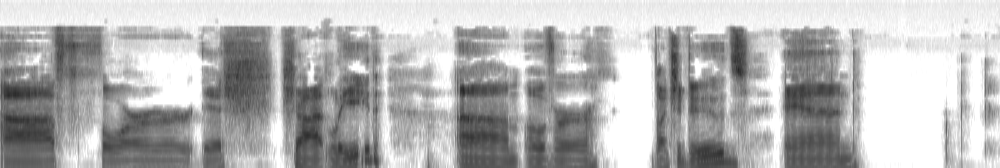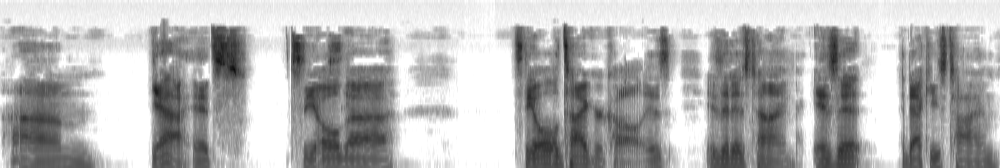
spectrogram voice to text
a four ish shot lead um over a bunch of dudes and um yeah, it's it's the old uh it's the old tiger call. Is is it his time? Is it Hideki's time?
